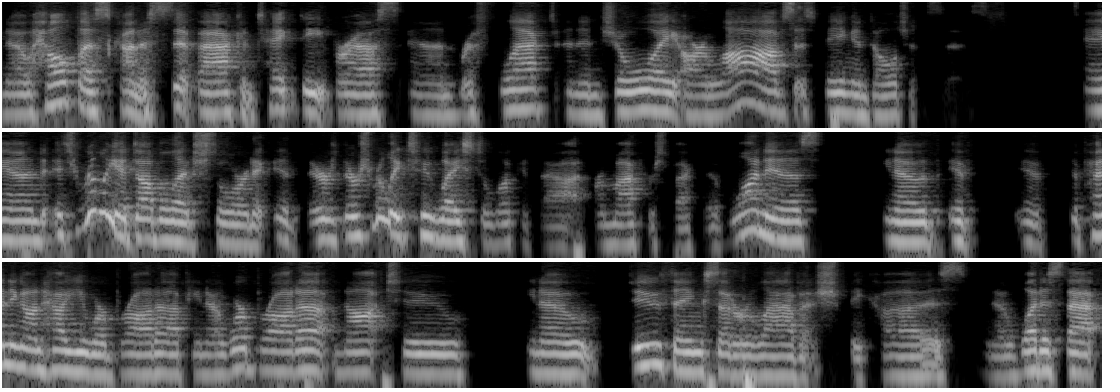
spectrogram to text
you know, help us kind of sit back and take deep breaths and reflect and enjoy our lives as being indulgences. And it's really a double edged sword. It, it, there's, there's really two ways to look at that from my perspective. One is, you know, if, if depending on how you were brought up, you know, we're brought up not to, you know, do things that are lavish because, you know, what does that,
